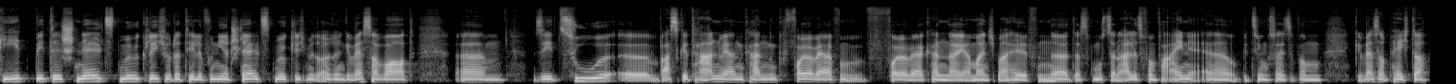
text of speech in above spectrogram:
geht bitte schnellstmöglich oder telefoniert schnellstmöglich mit euren Gewässerwart, ähm, seht zu, äh, was getan werden kann. Feuerwehr, Feuerwehr kann da ja manchmal helfen. Ne? Das muss dann alles vom Verein äh, bzw. vom Gewässerpächter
